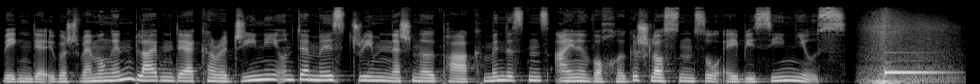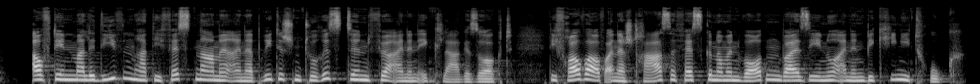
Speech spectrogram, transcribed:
Wegen der Überschwemmungen bleiben der Karajini und der Millstream National Park mindestens eine Woche geschlossen, so ABC News. Auf den Malediven hat die Festnahme einer britischen Touristin für einen Eklat gesorgt. Die Frau war auf einer Straße festgenommen worden, weil sie nur einen Bikini trug.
